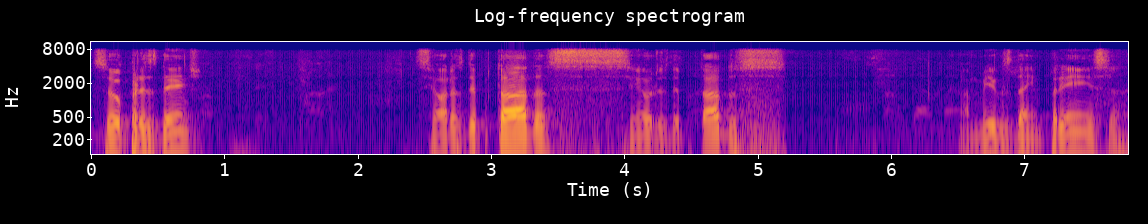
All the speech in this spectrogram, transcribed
Senhor presidente, senhoras deputadas, senhores deputados, amigos da imprensa,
